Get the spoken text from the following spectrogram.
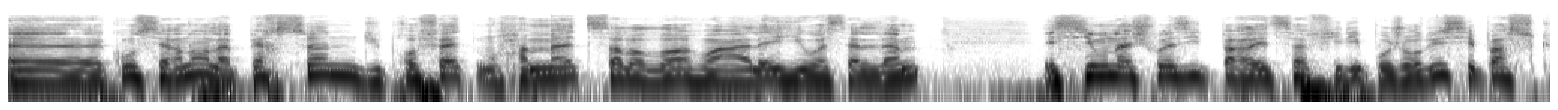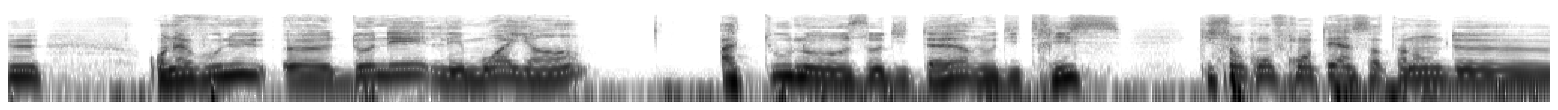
euh, concernant la personne du prophète Mohammed sallallahu alayhi wa sallam. Et si on a choisi de parler de ça, Philippe, aujourd'hui, c'est parce que on a voulu euh, donner les moyens à tous nos auditeurs et auditrices qui sont confrontés à un certain nombre de,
